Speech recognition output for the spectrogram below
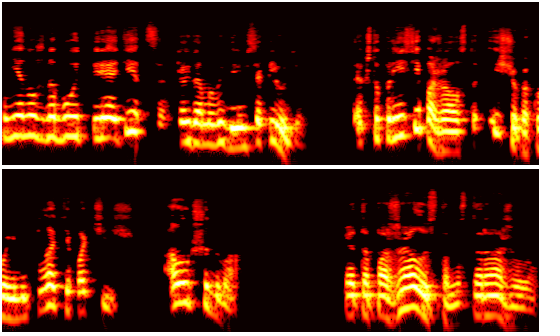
Мне нужно будет переодеться, когда мы выберемся к людям. Так что принеси, пожалуйста, еще какое-нибудь платье почище, а лучше два. Это, пожалуйста, настораживало.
